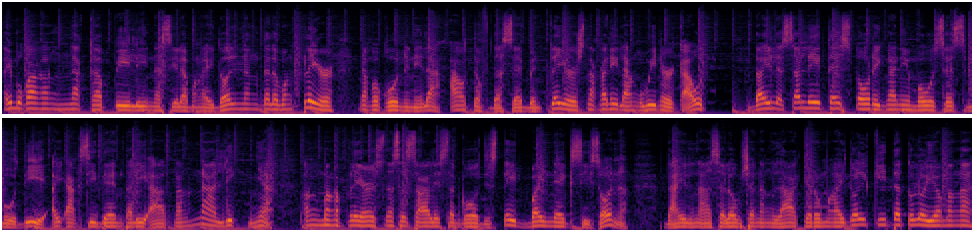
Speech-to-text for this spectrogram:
ay mukhang nakapili na sila mga idol ng dalawang player na kukunin nila out of the 7 players na kanilang winner count. Dahil sa latest story nga ni Moses Moody ay accidentally atang nalik niya ang mga players na sasali sa Golden State by next season. Dahil nasa loob siya ng locker o mga idol, kita tuloy ang mga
